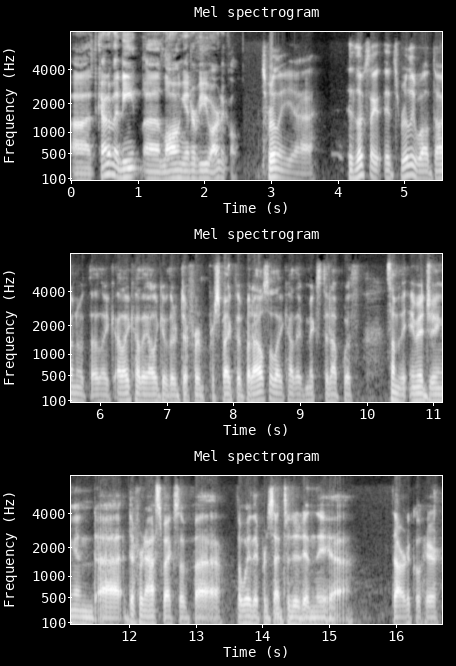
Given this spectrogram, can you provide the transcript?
Uh, it's kind of a neat, uh, long interview article. it's really. Uh, it looks like it's really well done with the like. I like how they all give their different perspective, but I also like how they've mixed it up with some of the imaging and uh, different aspects of uh, the way they presented it in the uh, the article here.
